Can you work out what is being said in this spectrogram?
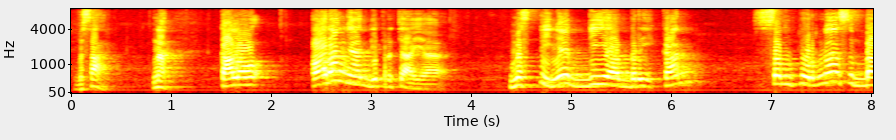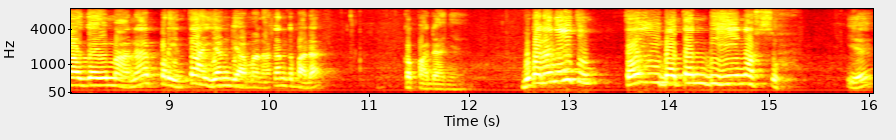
besar. Nah, kalau orangnya dipercaya, mestinya dia berikan sempurna sebagaimana perintah yang diamanahkan kepada kepadanya. Bukan hanya itu, thayyibatan bihi nafsuh. Ya.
